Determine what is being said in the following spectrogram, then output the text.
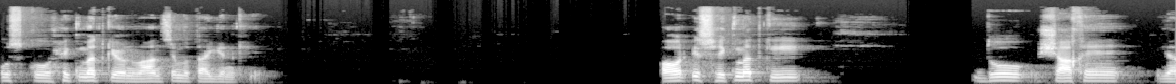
اس کو حکمت کے عنوان سے متعین کی اور اس حکمت کی دو شاخیں یا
